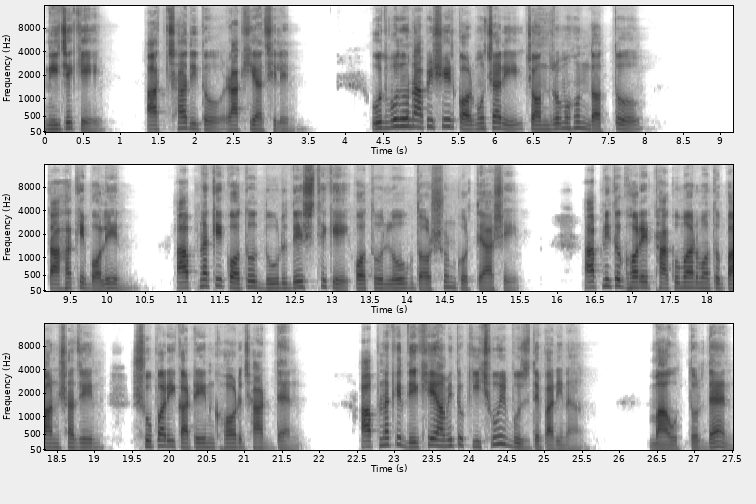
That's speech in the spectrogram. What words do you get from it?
নিজেকে আচ্ছাদিত রাখিয়াছিলেন। উদ্বোধন আপিসের কর্মচারী চন্দ্রমোহন দত্ত তাহাকে বলেন, আপনাকে কত দূরদেশ থেকে কত লোক দর্শন করতে আসে। আপনি তো ঘরের ঠাকুমার মতো পান সাজেন, সুপারি কাটেন, ঘর ঝাড় দেন। আপনাকে দেখে আমি তো কিছুই বুঝতে পারি না। মা উত্তর দেন,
